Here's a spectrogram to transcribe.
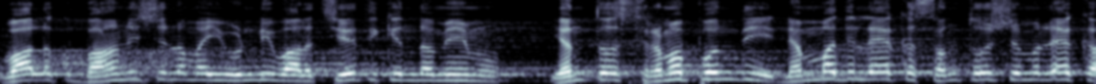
వాళ్ళకు బానిసలమై ఉండి వాళ్ళ చేతి కింద మేము ఎంతో శ్రమ పొంది నెమ్మది లేక సంతోషం లేక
